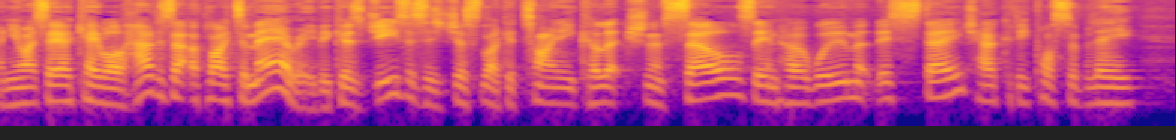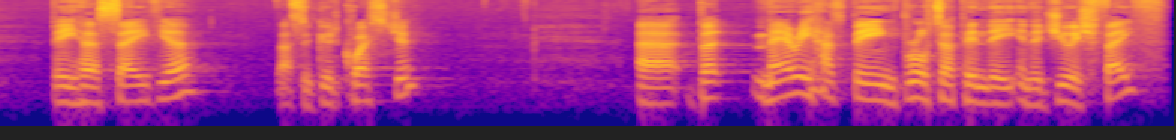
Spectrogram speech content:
And you might say, okay, well, how does that apply to Mary? Because Jesus is just like a tiny collection of cells in her womb at this stage. How could he possibly be her savior? That's a good question. Uh, but Mary has been brought up in the, in the Jewish faith,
